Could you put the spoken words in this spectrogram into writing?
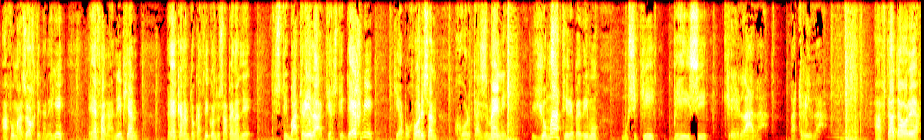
αφού μαζόχτηκαν εκεί έφαγαν ήπιαν έκαναν το καθήκον τους απέναντι στην πατρίδα και στην τέχνη και αποχώρησαν χορτασμένοι. Γιωμάτι ρε παιδί μου μουσική, ποίηση και Ελλάδα. Πατρίδα. Αυτά τα ωραία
